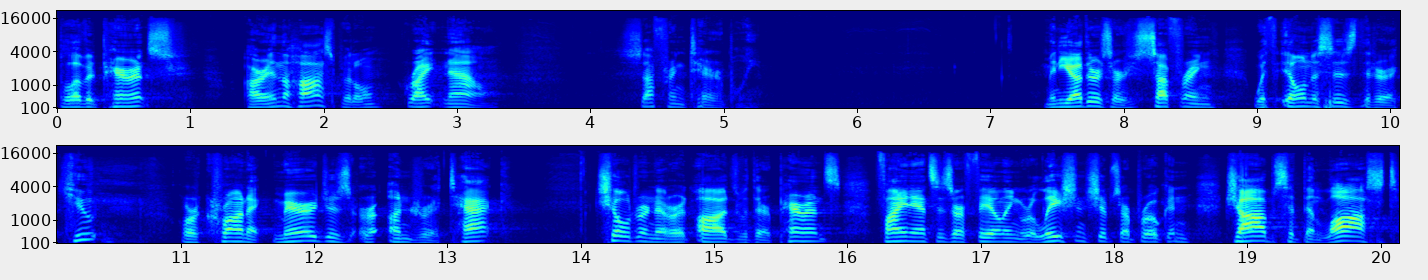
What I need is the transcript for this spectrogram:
Beloved parents are in the hospital right now, suffering terribly. Many others are suffering with illnesses that are acute or chronic. Marriages are under attack. Children are at odds with their parents. Finances are failing. Relationships are broken. Jobs have been lost.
